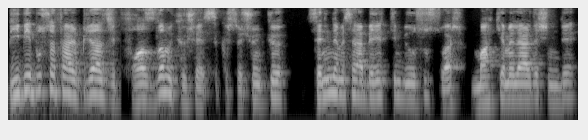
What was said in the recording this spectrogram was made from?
Bibi bu sefer birazcık fazla mı köşeye sıkıştı? Çünkü senin de mesela belirttiğin bir husus var. Mahkemelerde şimdi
